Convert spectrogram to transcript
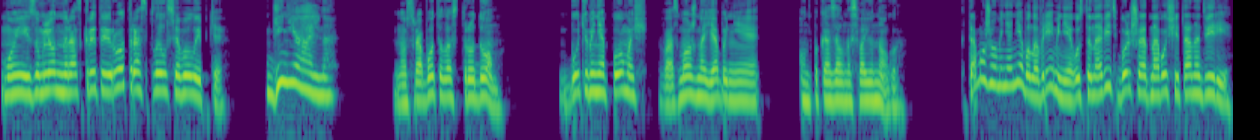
Мой изумленно раскрытый рот расплылся в улыбке. «Гениально!» Но сработало с трудом. Будь у меня помощь, возможно, я бы не... Он показал на свою ногу. К тому же у меня не было времени установить больше одного щита на двери.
